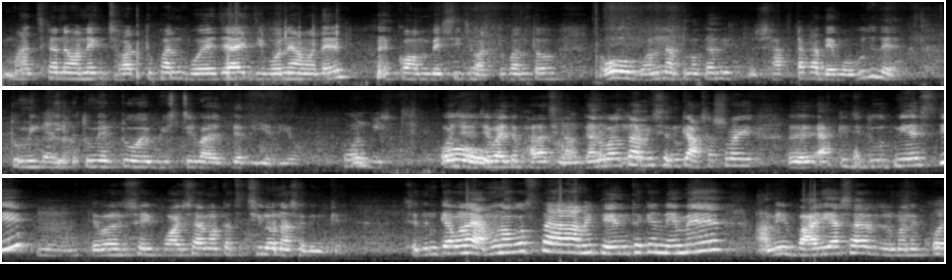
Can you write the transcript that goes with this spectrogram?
মাঝখানে অনেক ঝড় তুফান বয়ে যায় জীবনে আমাদের কম বেশি ঝড় তুফান তো। ও বল না তোমাকে আমি ষাট টাকা দেবো বুঝলে? তুমি তুমি একটু ওই বৃষ্টির বাড়িতে দিয়ে দিও। ওই যে বাড়িতে ভাড়া ছিলাম। কেন আচ্ছা, বলতো আমি সেদিনকে আসার সময় এক কেজি দুধ নিয়ে এসেছি। এবার সেই পয়সা আমার কাছে ছিল না সেদিনকে। সেদিনকে আমার এমন অবস্থা আমি ট্রেন থেকে নেমে আমি বাড়ি আসার মানে খুচ-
